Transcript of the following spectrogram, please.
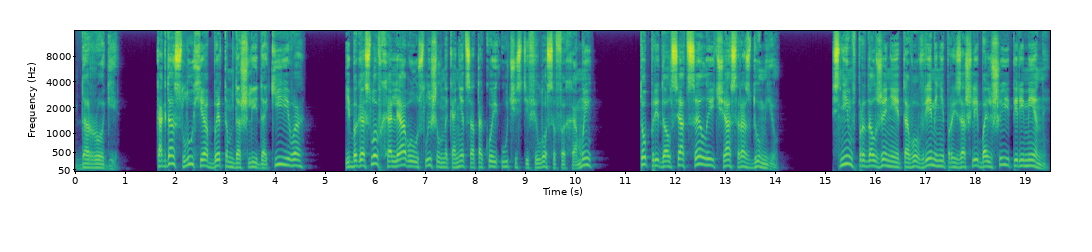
дороги. Когда слухи об этом дошли до Киева, и богослов Халява услышал, наконец, о такой участи философа Хамы, то предался целый час раздумью. С ним в продолжении того времени произошли большие перемены.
